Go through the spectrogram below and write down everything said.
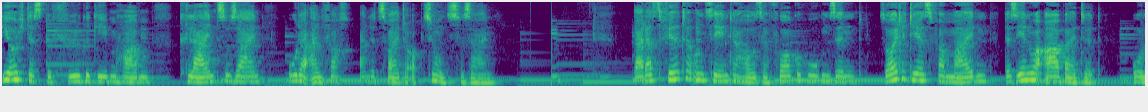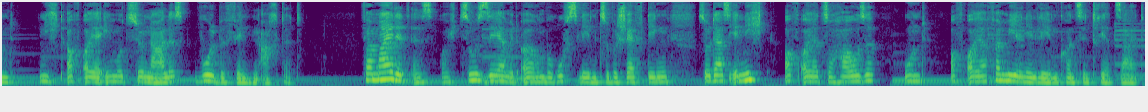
die euch das Gefühl gegeben haben, klein zu sein oder einfach eine zweite Option zu sein. Da das vierte und zehnte Haus hervorgehoben sind, solltet ihr es vermeiden, dass ihr nur arbeitet und nicht auf euer emotionales Wohlbefinden achtet. Vermeidet es, euch zu sehr mit eurem Berufsleben zu beschäftigen, so dass ihr nicht auf euer Zuhause und auf euer Familienleben konzentriert seid.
